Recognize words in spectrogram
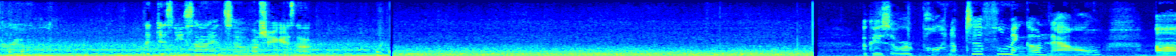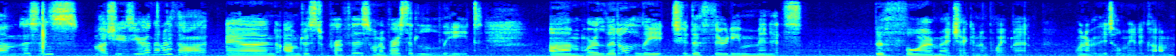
through the Disney sign, so I'll show you guys that. Okay, so we're pulling up to Flamingo now. Um, this is much easier than I thought. And um, just to preface, whenever I said late, um, we're a little late to the 30 minutes before my check-in appointment, whenever they told me to come.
